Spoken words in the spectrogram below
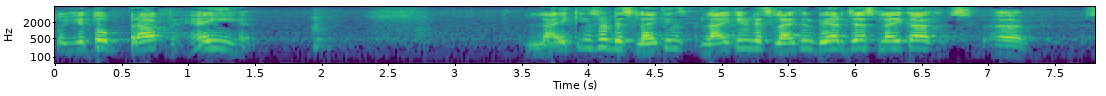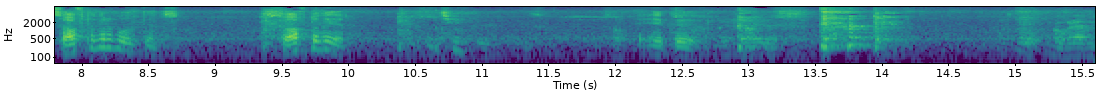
तो ये तो प्राप्त है ही है। लाइकिंग्स और disliking liking disliking they are just like a software बोलते हैं सॉफ्टवेयर। एक प्रोग्राम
